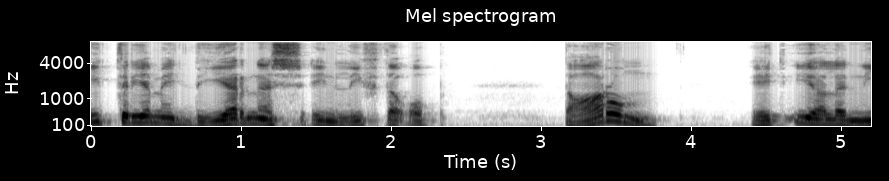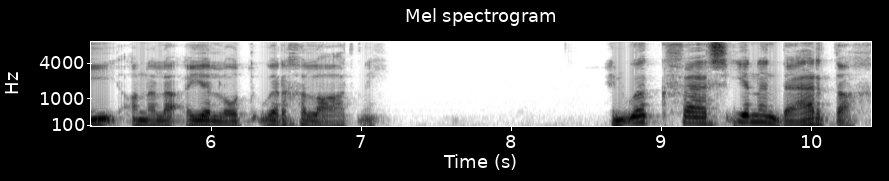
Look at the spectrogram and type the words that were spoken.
U tree met deernis en liefde op. Daarom het U hulle nie aan hulle eie lot oorgelaat nie. En ook vers 31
